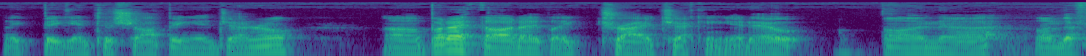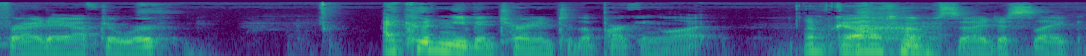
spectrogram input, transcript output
like big into shopping in general. Uh, but I thought I'd like try checking it out on uh, on the Friday after work. I couldn't even turn into the parking lot. oh god Um, so I just like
